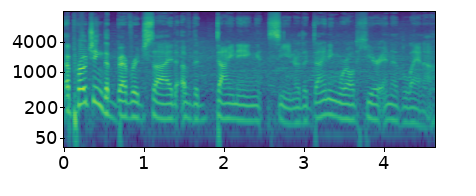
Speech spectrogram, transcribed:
approaching the beverage side of the dining scene or the dining world here in Atlanta.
